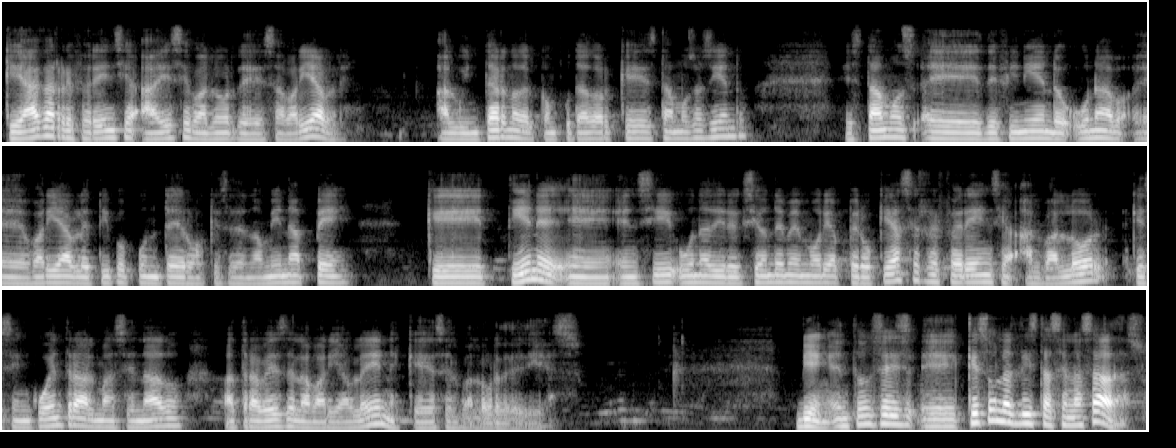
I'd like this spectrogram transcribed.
que haga referencia a ese valor de esa variable. A lo interno del computador, ¿qué estamos haciendo? Estamos eh, definiendo una eh, variable tipo puntero que se denomina p, que tiene eh, en sí una dirección de memoria, pero que hace referencia al valor que se encuentra almacenado a través de la variable n, que es el valor de 10. Bien, entonces, ¿qué son las listas enlazadas?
